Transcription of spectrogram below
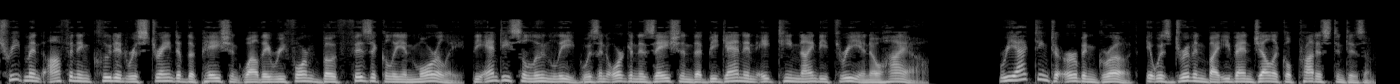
Treatment often included restraint of the patient while they reformed both physically and morally. The Anti Saloon League was an organization that began in 1893 in Ohio. Reacting to urban growth, it was driven by evangelical Protestantism.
